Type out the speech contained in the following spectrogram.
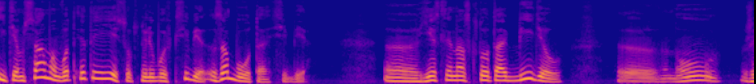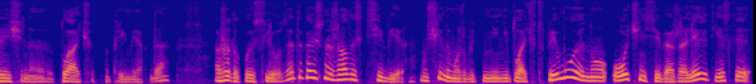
И тем самым вот это и есть, собственно, любовь к себе, забота о себе. Э, если нас кто-то обидел, э, ну, женщины плачут, например, да. А что такое слезы? Это, конечно, жалость к себе. Мужчины, может быть, не, не плачут впрямую, но очень себя жалеют, если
